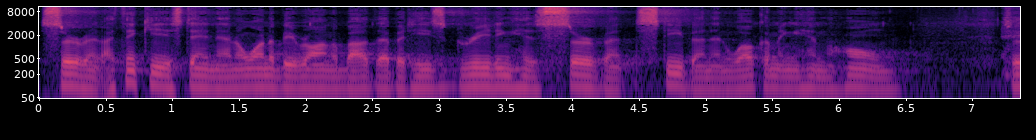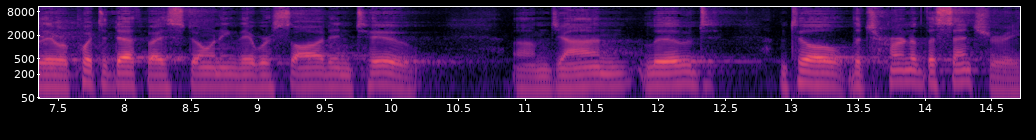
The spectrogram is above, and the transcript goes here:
servant. I think he is standing, there. I don't want to be wrong about that, but he's greeting his servant, Stephen, and welcoming him home. So they were put to death by stoning. They were sawed in two. Um, John lived until the turn of the century.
